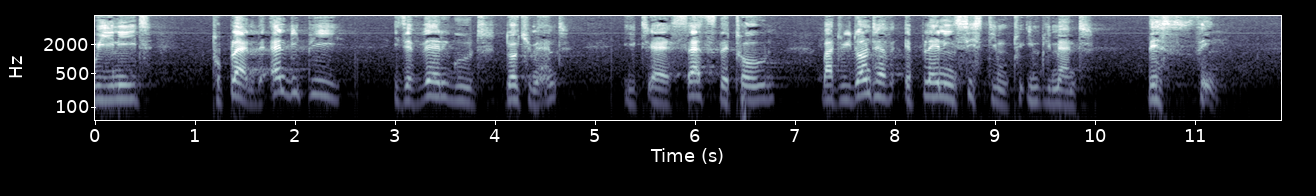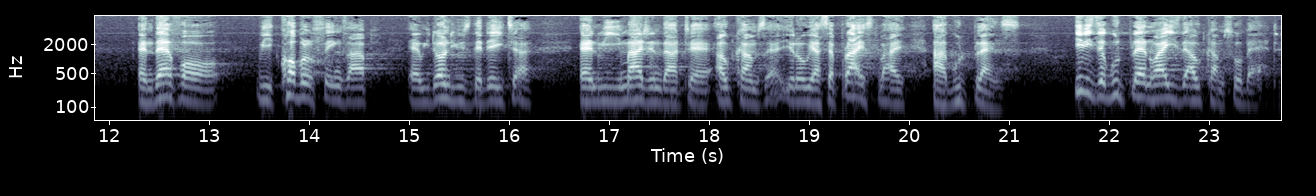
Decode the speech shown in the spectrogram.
We need to plan. The NDP is a very good document. It uh, sets the tone, but we don't have a planning system to implement this thing. And therefore, we cobble things up, uh, we don't use the data, and we imagine that uh, outcomes, uh, you know, we are surprised by our good plans. If it's a good plan, why is the outcome so bad?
